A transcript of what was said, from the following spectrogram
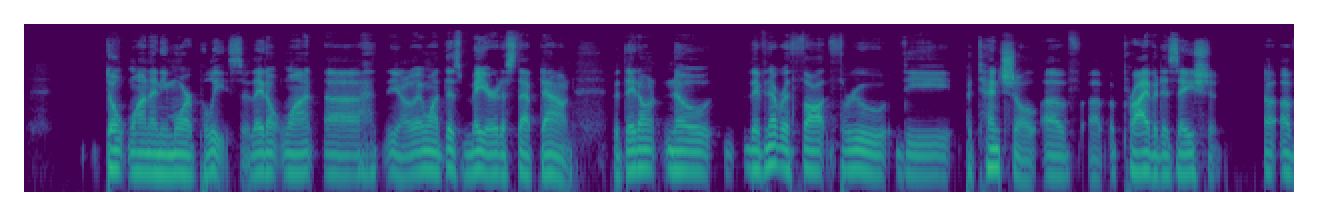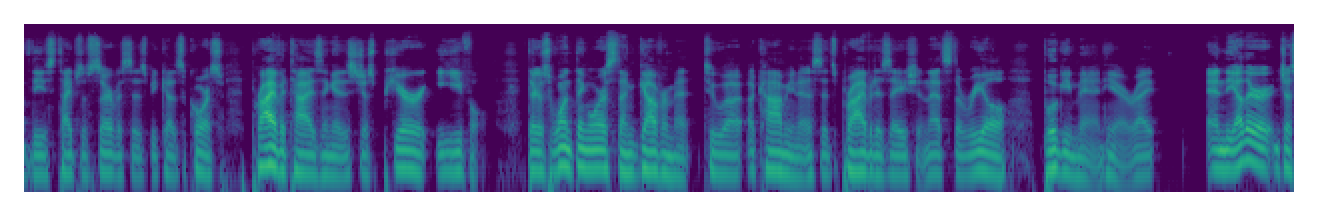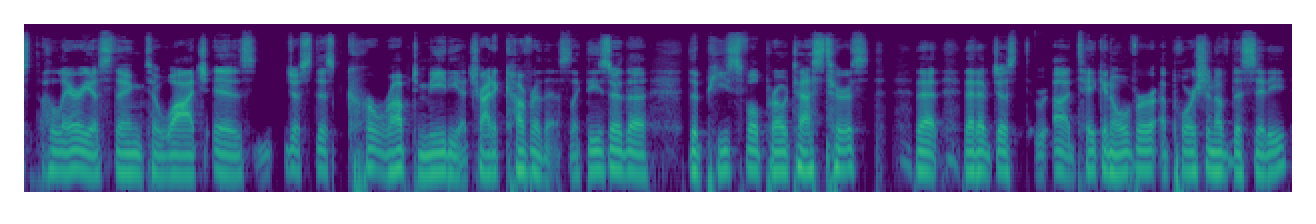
don't want any more police, or they don't want, uh, you know, they want this mayor to step down, but they don't know. They've never thought through the potential of uh, privatization uh, of these types of services because, of course, privatizing it is just pure evil. There's one thing worse than government to a, a communist it's privatization. That's the real boogeyman here, right? and the other just hilarious thing to watch is just this corrupt media try to cover this like these are the the peaceful protesters that that have just uh, taken over a portion of the city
